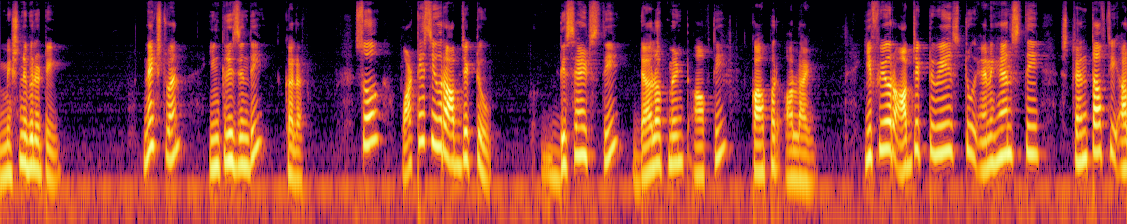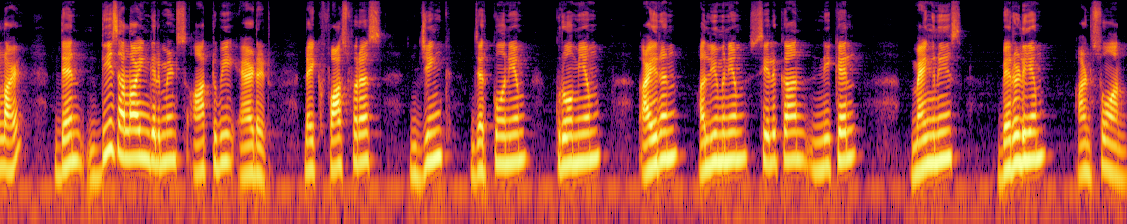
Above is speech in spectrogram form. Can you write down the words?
machinability. Next one increase in the color. So, what is your objective decides the development of the copper alloy. If your objective is to enhance the strength of the alloy, then these alloying elements are to be added like phosphorus, zinc, zirconium, chromium, iron, aluminum, silicon, nickel, manganese, beryllium and so on.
